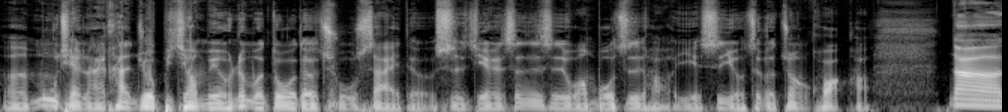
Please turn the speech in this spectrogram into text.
呃，目前来看就比较没有那么多的出赛的时间，甚至是王柏智哈也是有这个状况哈。那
